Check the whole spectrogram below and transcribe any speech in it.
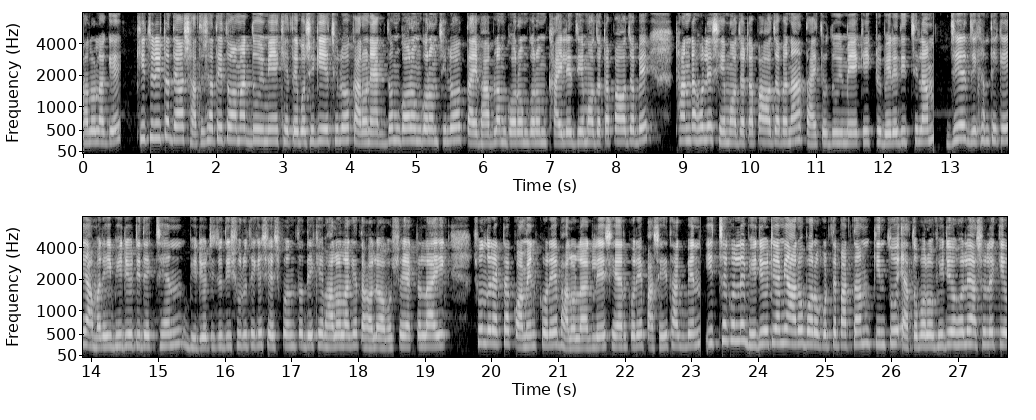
ভালো লাগে। খিচুড়িটা দেওয়ার সাথে সাথে তো আমার দুই মেয়ে খেতে বসে গিয়েছিল, কারণ একদম গরম গরম ছিল, তাই ভাবলাম গরম গরম খাইলে যে মজাটা পাওয়া যাবে, ঠান্ডা হলে সে মজাটা পাওয়া যাবে না, তাই তো দুই মেয়েকে একটু বেড়ে দিচ্ছিলাম। যে যেখান থেকেই আমার এই ভিডিওটি দেখছেন, ভিডিওটি যদি শুরু থেকে শেষ পর্যন্ত দেখে ভালো লাগে, তাহলে অবশ্যই একটা লাইক, সুন্দর একটা কমেন্ট করে ভালো লাগলে শেয়ার করে পাশেই থাকবেন। ইচ্ছে করলে ভিডিওটি আমি আরও বড় করতে পারতাম, কিন্তু এত বড় ভিডিও হলে আসলে কেউ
